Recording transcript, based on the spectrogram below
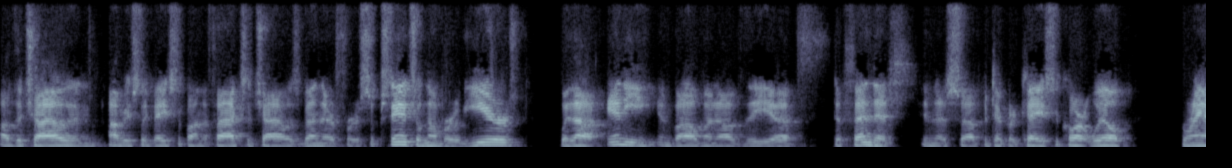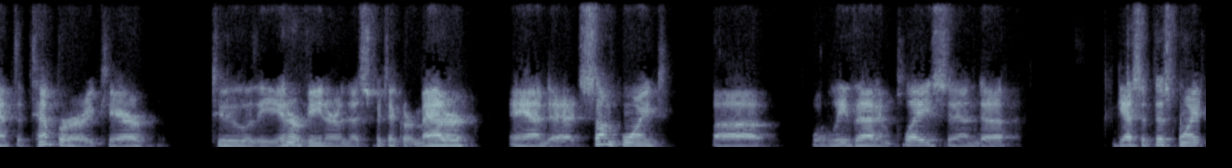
of the child. And obviously, based upon the facts, the child has been there for a substantial number of years without any involvement of the uh, defendant in this uh, particular case, the court will grant the temporary care to the intervener in this particular matter. And at some point, uh, we'll leave that in place. And uh, I guess at this point,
